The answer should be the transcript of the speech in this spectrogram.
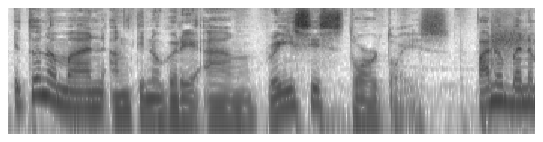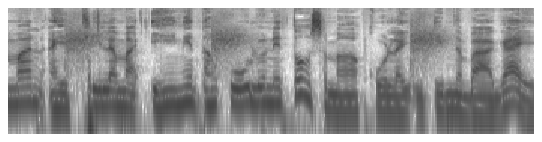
Ito naman ang tinuguriang racist tortoise. Paano ba naman ay tila mainit ang ulo nito sa mga kulay itim na bagay?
